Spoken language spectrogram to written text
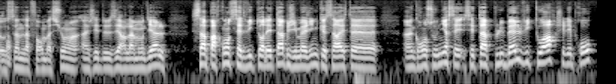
au sein de la formation AG2R La Mondiale. Ça, par contre, cette victoire d'étape, j'imagine que ça reste un grand souvenir. C'est ta plus belle victoire chez les pros?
